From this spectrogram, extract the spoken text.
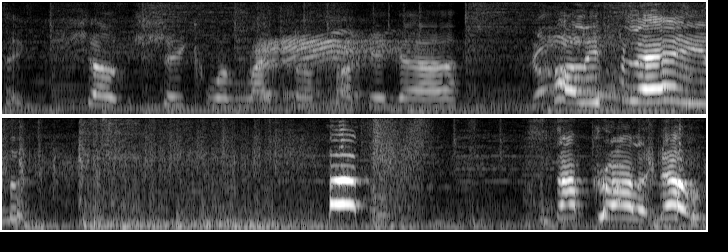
I think Sh Shake will like the fucking uh holy flame. Boop! Stop crawling! No!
